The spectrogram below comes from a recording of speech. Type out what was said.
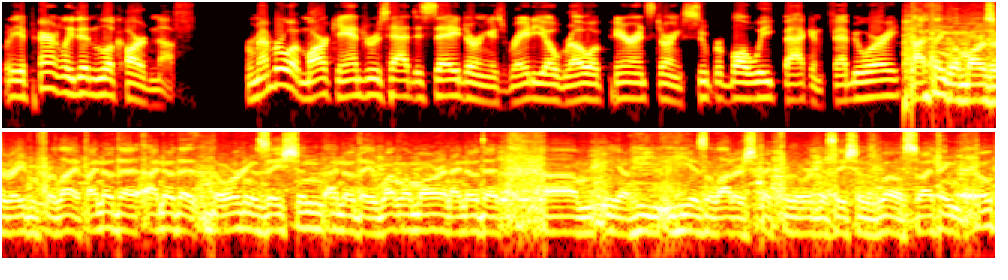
but he apparently didn't look hard enough. Remember what Mark Andrews had to say during his Radio Row appearance during Super Bowl week back in February? I think Lamar's a Raven for life. I know that. I know that the organization. I know they want Lamar, and I know that um, you know he he has a lot of respect for the organization as well. So I think both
